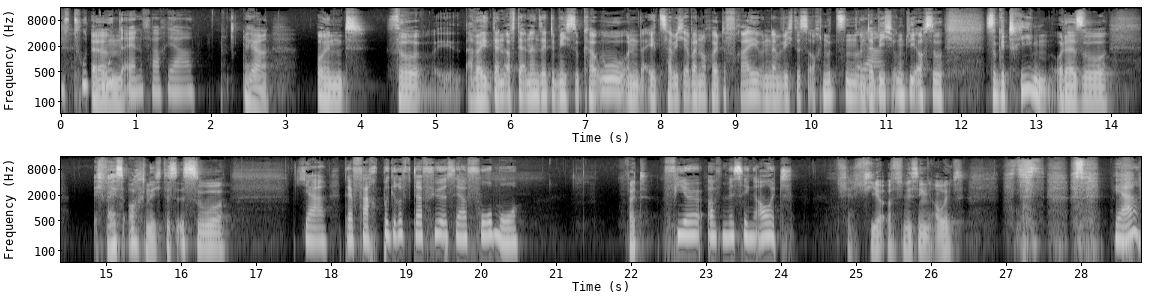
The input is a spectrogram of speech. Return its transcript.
Es tut Ähm, gut einfach, ja. Ja, und So, aber dann auf der anderen Seite bin ich so K.O. und jetzt habe ich aber noch heute frei und dann will ich das auch nutzen und Ja. da bin ich irgendwie auch so, so getrieben oder so, ich weiß auch nicht, das ist so, Ja, der Fachbegriff dafür ist ja FOMO. was? Fear of Missing Out. Fear of Missing Out. Ja,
